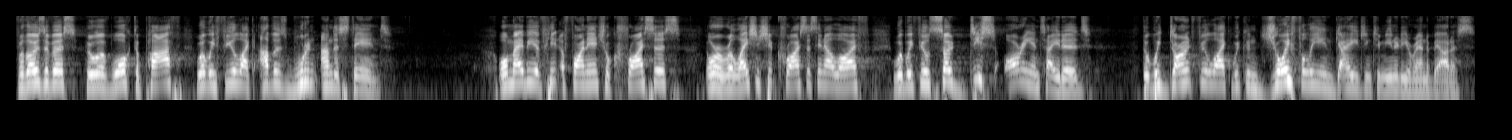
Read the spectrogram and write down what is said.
for those of us who have walked a path where we feel like others wouldn't understand, or maybe have hit a financial crisis or a relationship crisis in our life where we feel so disorientated that we don't feel like we can joyfully engage in community around about us.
